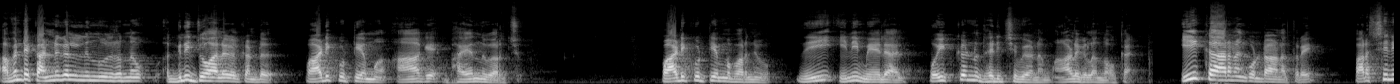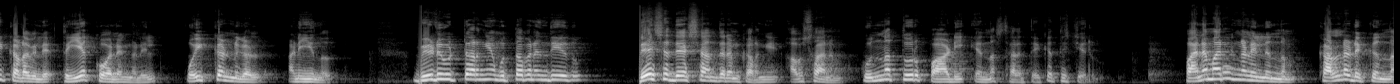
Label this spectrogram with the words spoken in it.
അവന്റെ കണ്ണുകളിൽ നിന്നുതിർന്ന അഗ്നിജ്വാലകൾ കണ്ട് പാടിക്കുട്ടിയമ്മ ആകെ ഭയന്നു വിറച്ചു. പാടിക്കുട്ടിയമ്മ പറഞ്ഞു നീ ഇനി മേലാൽ പൊയ്ക്കണ്ണു ധരിച്ചു വേണം ആളുകളെ നോക്കാൻ. ഈ കാരണം കൊണ്ടാണത്രേ പറശ്ശിനിക്കടവിലെ തെയ്യക്കോലങ്ങളിൽ പൊയ്ക്കണ്ണുകൾ അണിയുന്നത്. വീട് വിട്ടിറങ്ങിയ മുത്തപ്പൻ എന്തു ചെയ്തു? ദേശദേശാന്തരം കറങ്ങി അവസാനം കുന്നത്തൂർ പാടി എന്ന സ്ഥലത്തേക്ക് എത്തിച്ചേരുന്നു. പനമരങ്ങളിൽ നിന്നും കള്ളെടുക്കുന്ന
